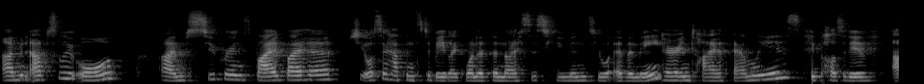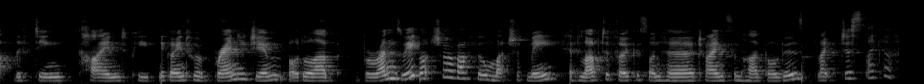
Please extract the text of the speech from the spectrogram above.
I'm in absolute awe. I'm super inspired by her. She also happens to be like one of the nicest humans you'll ever meet. Her entire family is positive, uplifting, kind people. We're going to a brand new gym, Boulder Lab Brunswick. Not sure if I'll film much of me. I'd love to focus on her trying some hard boulders. Like just like a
